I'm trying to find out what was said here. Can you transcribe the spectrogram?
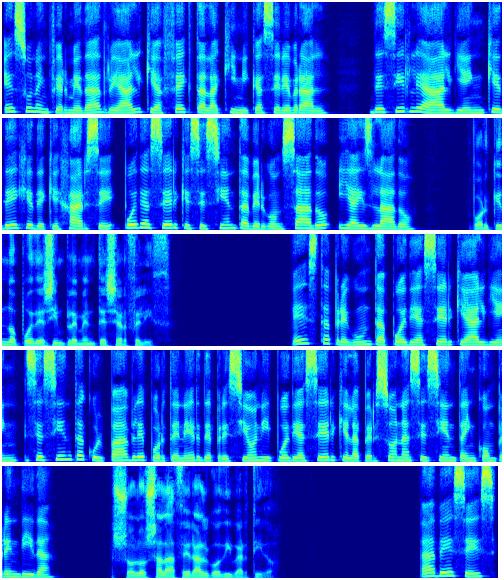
es una enfermedad real que afecta la química cerebral. Decirle a alguien que deje de quejarse puede hacer que se sienta avergonzado y aislado. ¿Por qué no puedes simplemente ser feliz? Esta pregunta puede hacer que alguien se sienta culpable por tener depresión y puede hacer que la persona se sienta incomprendida. Solo sal a hacer algo divertido. A veces,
